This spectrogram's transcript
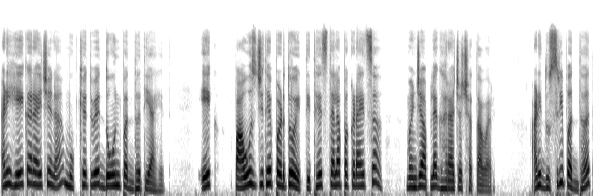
आणि हे करायचे ना मुख्यत्वे दोन पद्धती आहेत. एक पाऊस जिथे पडतोय तिथेच त्याला पकडायचं म्हणजे आपल्या घराच्या छतावर. आणि दुसरी पद्धत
